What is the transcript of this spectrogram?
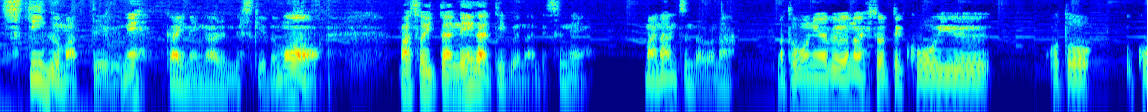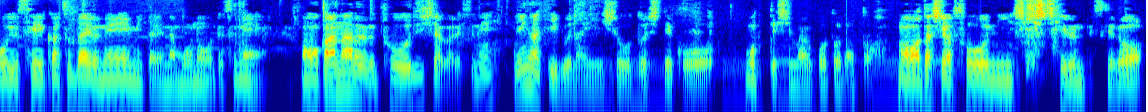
スティグマっていうね、概念があるんですけども、まあそういったネガティブなですね、まあなんつうんだろうな、まあ、糖尿病の人ってこういうこと、こういう生活だよね、みたいなものをですね、まあ、他ならぬ当事者がですね、ネガティブな印象としてこう、持ってしまうことだと。まあ私はそう認識しているんですけど、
